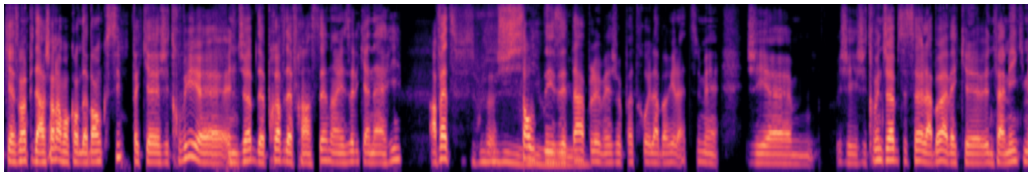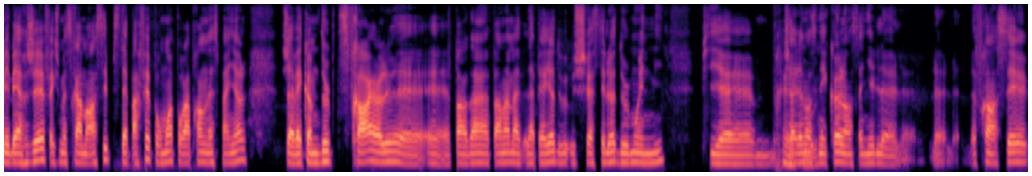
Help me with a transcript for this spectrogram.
quasiment plus d'argent dans mon compte de banque aussi. Fait que j'ai trouvé une job de prof de français dans les îles Canaries. En fait, je saute oui, des oui, étapes, là, mais je ne veux pas trop élaborer là-dessus. Mais j'ai j'ai trouvé une job, c'est ça, là-bas, avec euh, une famille qui m'hébergeait. Fait que je me suis ramassé, puis c'était parfait pour moi pour apprendre l'espagnol. J'avais comme deux petits frères là, euh, euh, pendant, pendant la période où je suis resté là, deux mois et demi. Puis euh, j'allais dans une école enseigner le, le- le- le- français.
